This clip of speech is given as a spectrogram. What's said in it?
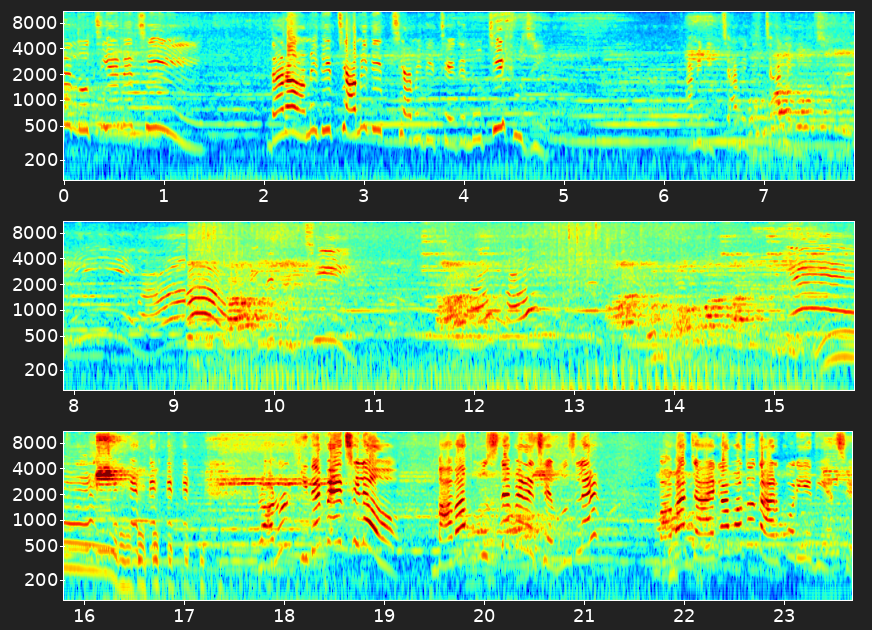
রনু যেন লুচি এনেছি। দাঁড়াও আমি দিচ্ছি আমি দিচ্ছি আমি দিচ্ছি। এই যে লুচি সুজি। আমি দিচ্ছি আমি দিচ্ছি আমি দিচ্ছি। খাও খাও। রনুর খিদে পেয়েছিল। বাবা বুঝতে পেরেছে বুঝলে? বাবা জায়গা মতো দাঁড় করিয়ে দিয়েছে।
